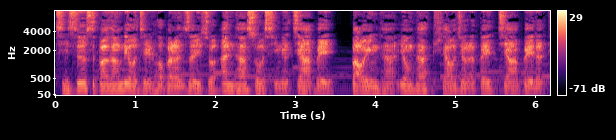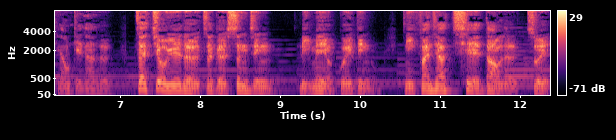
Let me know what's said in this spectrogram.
启示录十八章六节后半段这里说：“按他所行的加倍报应他，用他调酒的杯加倍的调给他喝。”在旧约的这个圣经里面有规定，你犯下窃盗的罪，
